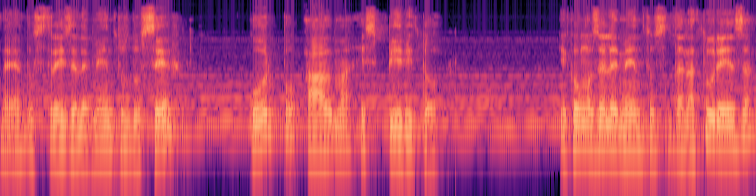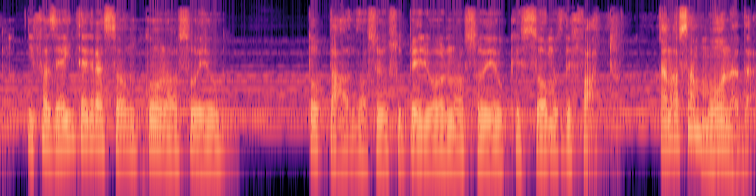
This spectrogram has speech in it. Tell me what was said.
né, dos três elementos do ser, corpo, alma, espírito, e com os elementos da natureza e fazer a integração com o nosso eu total, nosso eu superior, nosso eu que somos de fato, a nossa mônada.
